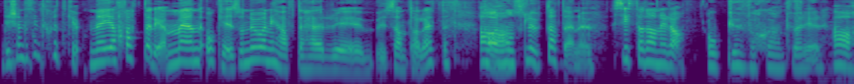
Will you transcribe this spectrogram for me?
Det kändes inte skitkul. Nej jag fattar det. Men okej så nu har ni haft det här eh, samtalet. Har Ja. hon slutat där nu? Sista dagen idag. Åh gud vad skönt för er. Ja.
